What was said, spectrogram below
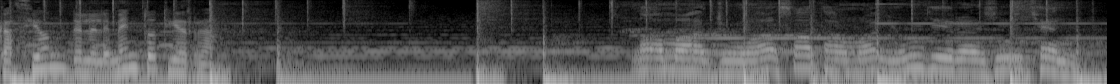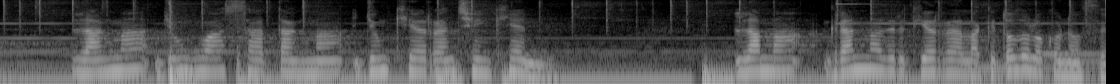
Purificación del elemento tierra. Lama Jungwa Satangma Ranshin Kien. Lama Jungwa Satangma Yungkie Ranshin Kien. Lama, Gran Madre Tierra, la que todo lo conoce.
